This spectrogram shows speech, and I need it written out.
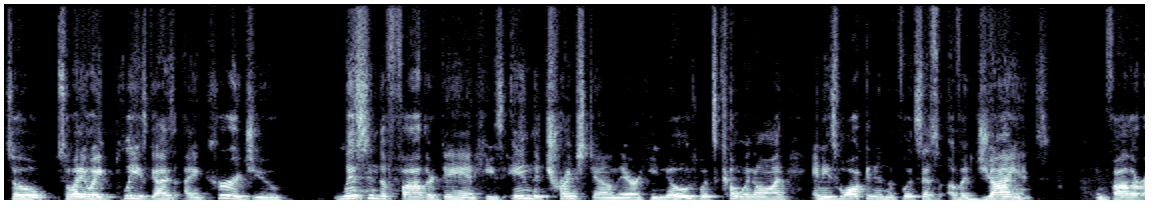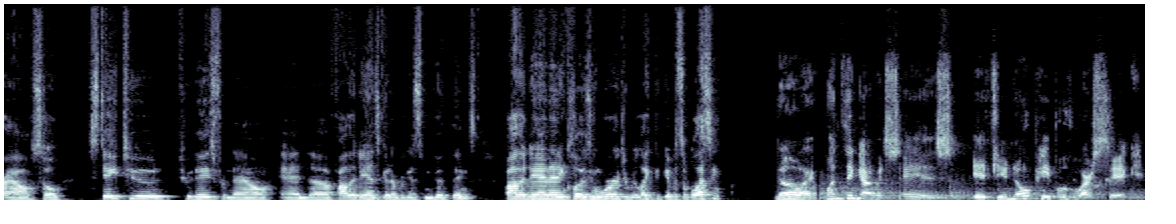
So, so anyway, please, guys, I encourage you, listen to Father Dan. He's in the trench down there. He knows what's going on, and he's walking in the footsteps of a giant in Father Al. So stay tuned two days from now, and uh, Father Dan's going to bring us some good things. Father Dan, any closing words? Would you like to give us a blessing? No, I, one thing I would say is if you know people who are sick,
